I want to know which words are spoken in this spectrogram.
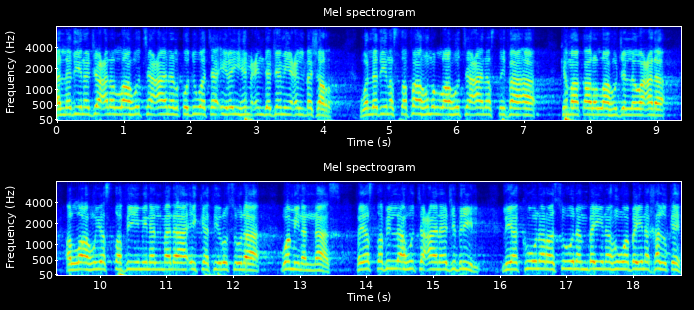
الذين جعل الله تعالى القدوة إليهم عند جميع البشر والذين اصطفاهم الله تعالى اصطفاء كما قال الله جل وعلا الله يصطفي من الملائكة رسلا ومن الناس فيصطفي الله تعالى جبريل ليكون رسولا بينه وبين خلقه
